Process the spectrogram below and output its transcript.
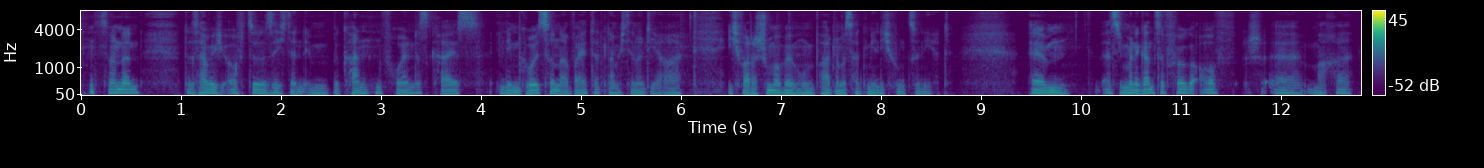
sondern das habe ich oft so, dass ich dann im bekannten Freundeskreis, in dem größeren erweiterten, habe ich dann halt, ja, ich war da schon mal beim Homöopathen, aber es hat mir nicht funktioniert. Ähm, als ich meine ganze Folge aufmache, äh,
